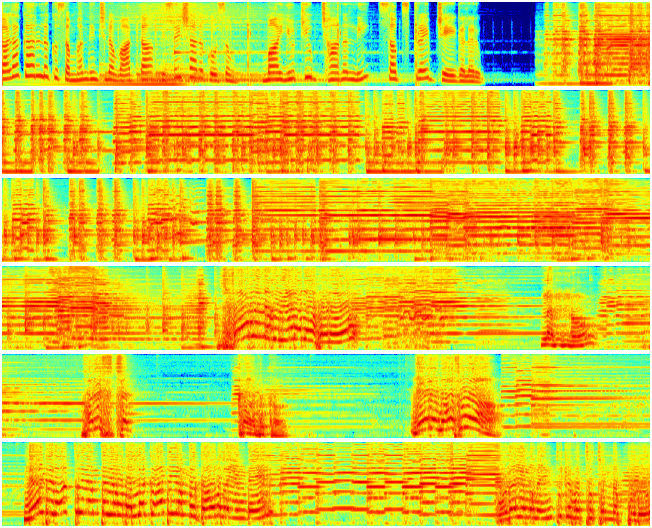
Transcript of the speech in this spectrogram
కళాకారులకు సంబంధించిన వార్తా విశేషాల కోసం మా యూట్యూబ్ ఛానల్ని సబ్స్క్రైబ్ చేయగలరు. నన్ను హరిశ్చ కాదు కాదు వీరదాసుడా నేటి రాత్రి అంతయో వల్ల కాటియందు కావలయండి ఉదయం మన ఇంటికి వచ్చుచున్నప్పుడు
